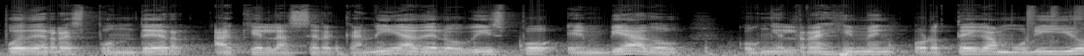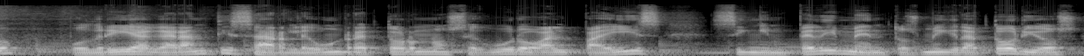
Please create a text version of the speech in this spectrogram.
puede responder a que la cercanía del obispo enviado con el régimen Ortega Murillo podría garantizarle un retorno seguro al país sin impedimentos migratorios,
